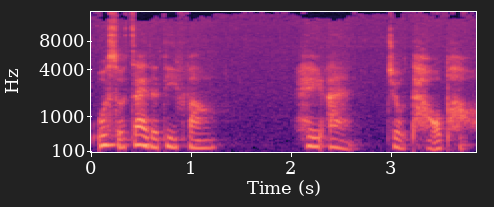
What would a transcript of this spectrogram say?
我所在的地方，黑暗就逃跑。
